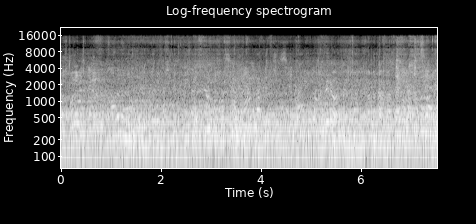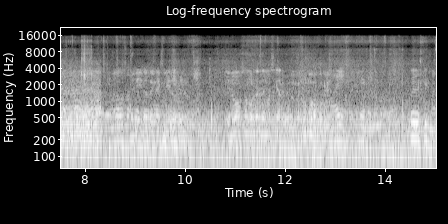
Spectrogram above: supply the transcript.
Nos ponemos Venid, no tengáis miedo. Que no vamos a morder demasiado. Ahí, venga. Puedes firmar.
